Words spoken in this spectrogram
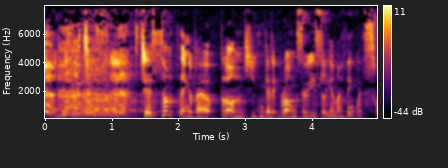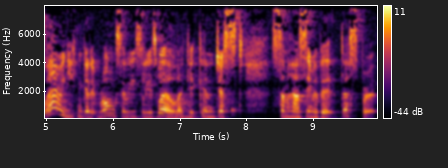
just, just something about blonde, you can get it wrong so easily. And I think with swearing, you can get it wrong so easily as well. Like it can just somehow seem a bit desperate.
